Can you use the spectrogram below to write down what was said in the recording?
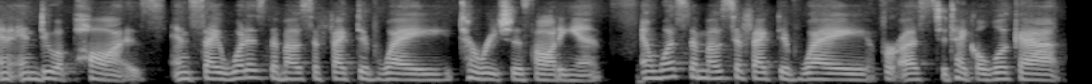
and, and do a pause and say, what is the most effective way to reach this audience? And what's the most effective way for us to take a look at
